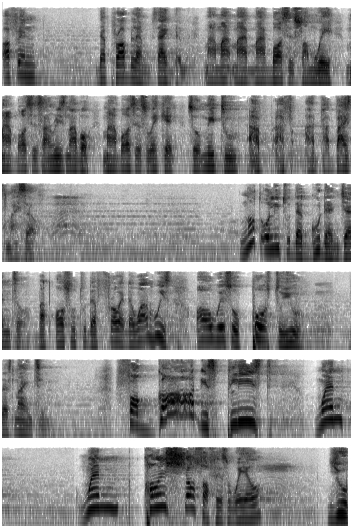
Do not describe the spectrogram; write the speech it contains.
often the problem. It's like my, my, my, my boss is some way, my boss is unreasonable, my boss is wicked. So me too, I've, I've, I've advised myself. Not only to the good and gentle, but also to the froward, the one who is always opposed to you. Verse 19. For God is pleased when, when conscious of his will, you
